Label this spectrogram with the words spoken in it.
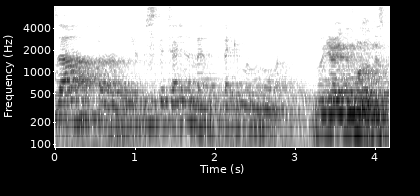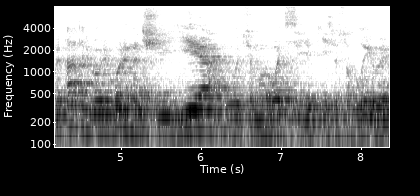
за е, спеціальними такими умовами. Ну я і не можу не спитати, Любов Григорівна, чи є у цьому році якісь особливі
